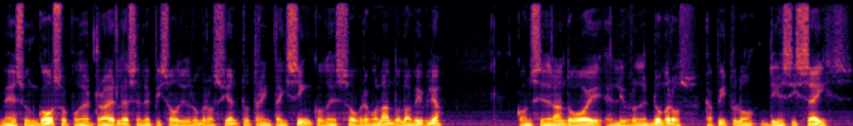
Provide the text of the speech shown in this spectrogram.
Me es un gozo poder traerles el episodio número 135 de Sobrevolando la Biblia considerando hoy el libro de Números, capítulo 16.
